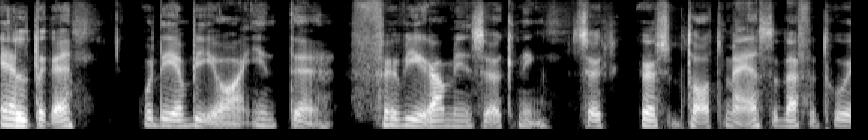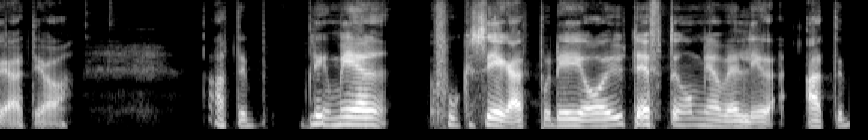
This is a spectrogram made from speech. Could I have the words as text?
äldre. Och det vill jag inte förvirra min sökning, sökresultat med så därför tror jag att, jag att det blir mer fokuserat på det jag är ute efter om jag väljer att det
